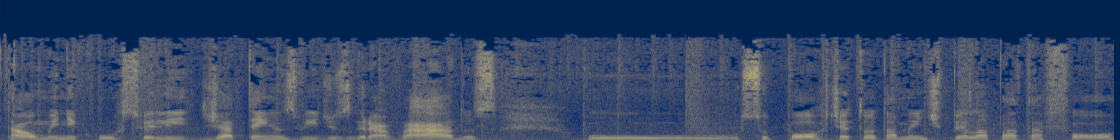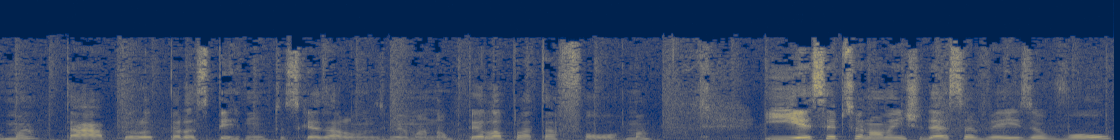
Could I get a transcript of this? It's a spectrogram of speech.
tá? O mini curso ele já tem os vídeos gravados. O suporte é totalmente pela plataforma, tá? Pelas perguntas que as alunas me mandam pela plataforma. E excepcionalmente dessa vez eu vou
